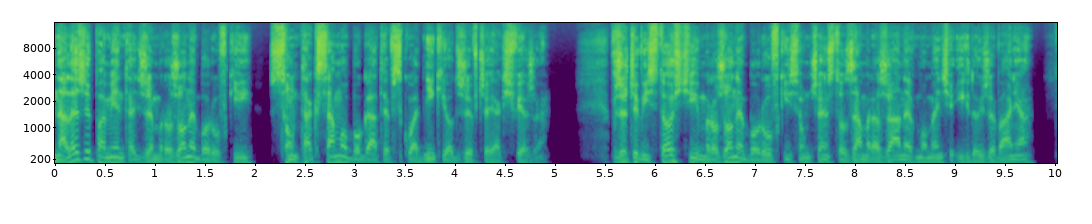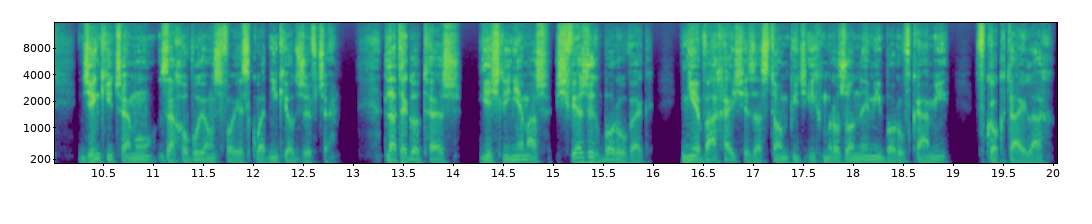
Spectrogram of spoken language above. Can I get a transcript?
Należy pamiętać, że mrożone borówki są tak samo bogate w składniki odżywcze jak świeże. W rzeczywistości mrożone borówki są często zamrażane w momencie ich dojrzewania, dzięki czemu zachowują swoje składniki odżywcze. Dlatego też, jeśli nie masz świeżych borówek, nie wahaj się zastąpić ich mrożonymi borówkami w koktajlach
